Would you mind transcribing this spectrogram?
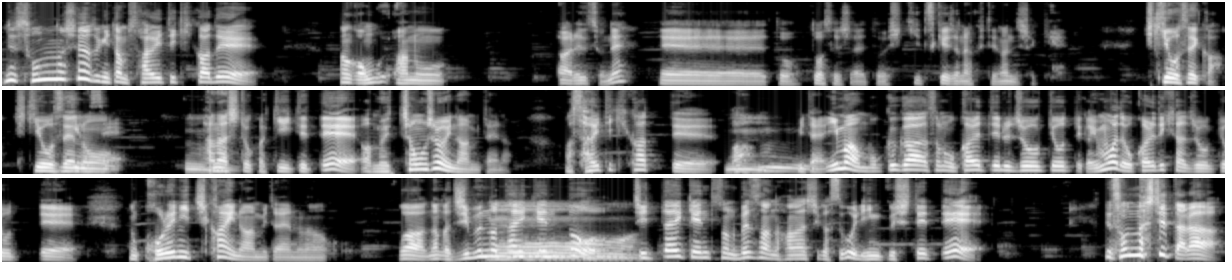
い。で、そんなしてた時に多分最適化で、なんかおもあの、あれですよね。えーと、どうせでしたえっと、引き付けじゃなくて何でしたっけ？引き寄せか。引き寄せのうん話とか聞いてて、あ、めっちゃ面白いな、みたいな。あ、最適化って、あ、うんみたいな。今僕がその置かれてる状況っていうか、今まで置かれてきた状況って、これに近いな、みたいなのは、なんか自分の体験と実体験とそのベスさんの話がすごいリンクしてて、で、そんなしてたら、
